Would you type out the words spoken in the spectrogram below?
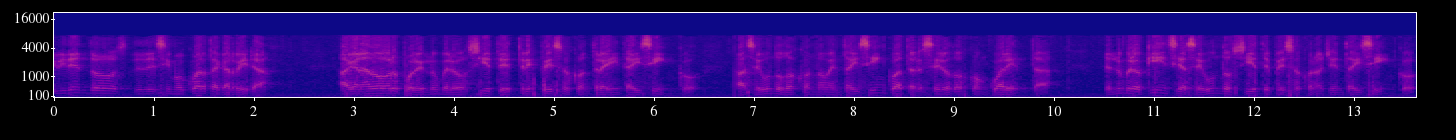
Dividendos de decimocuarta carrera. A ganador por el número 7, 3 pesos con 35. A segundo 2 con 95. A tercero 2 con 40. El número 15 a segundo 7 pesos con 85.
